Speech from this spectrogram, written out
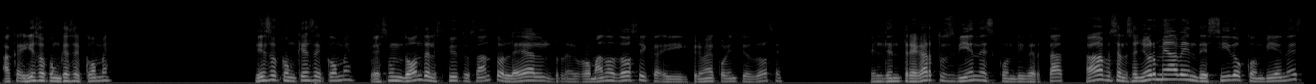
Ah, ¿Y eso con qué se come? ¿Y eso con qué se come? Es un don del Espíritu Santo. Lea Romanos 12 y 1 Corintios 12. El de entregar tus bienes con libertad. Ah, pues el Señor me ha bendecido con bienes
